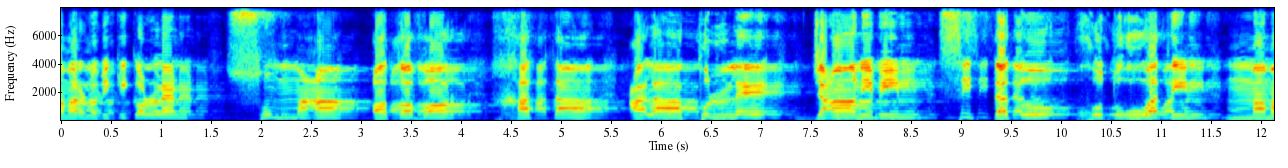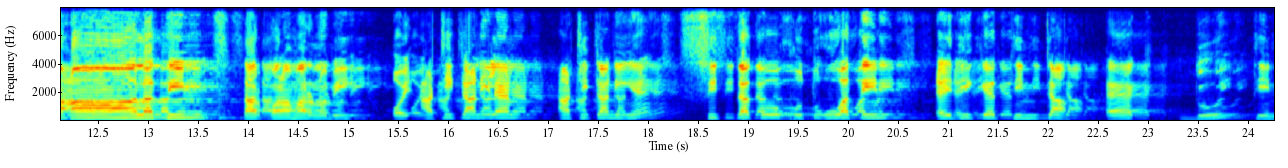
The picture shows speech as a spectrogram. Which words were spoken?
আমার নবী কি করলেন? সুম্মা অতফর খাতা আলা কুল্লে জানিবিন সিত্তাতু খুতুওয়াতিন মামালাতিন। তারপর আমার নবী ওই আটিটা নিলেন, আটিটা নিয়ে সিত্তাতু খুতুওয়াতিন, এইদিকে তিনটা, এক, দুই, তিন,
